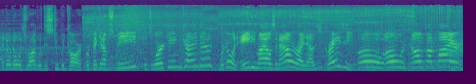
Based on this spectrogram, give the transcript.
I don't know what's wrong with this stupid car. We're picking up speed. It's working, kind of. We're going 80 miles an hour right now. This is crazy. Oh, oh, oh, it's on fire.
